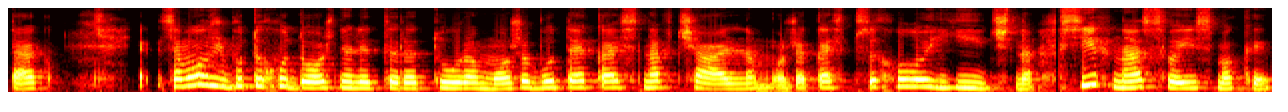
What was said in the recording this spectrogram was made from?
Так? Це може бути художня література, може бути якась навчальна, може якась психологічна. Всіх нас свої смаки.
